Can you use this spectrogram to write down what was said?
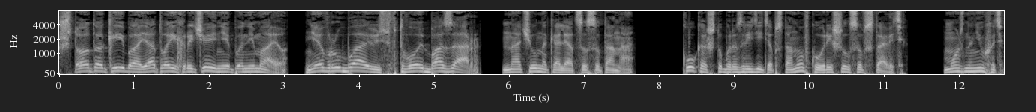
«Что-то, Киба, я твоих речей не понимаю. Не врубаюсь в твой базар», — начал накаляться сатана. Кока, чтобы разрядить обстановку, решился вставить. «Можно нюхать.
